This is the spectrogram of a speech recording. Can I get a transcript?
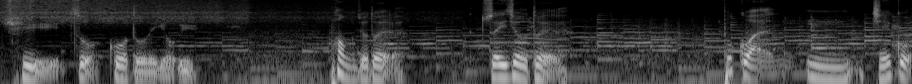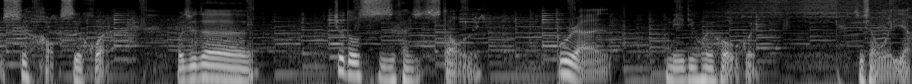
去做过多的犹豫，碰就对了，追就对了。不管嗯结果是好是坏，我觉得就都试试看就知道了。不然你一定会后悔，就像我一样。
